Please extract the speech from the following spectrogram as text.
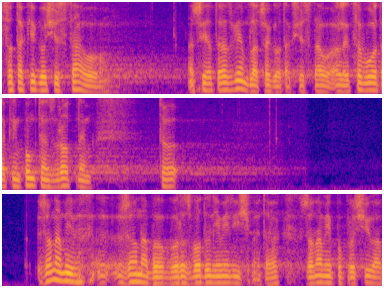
co takiego się stało, znaczy ja teraz wiem, dlaczego tak się stało, ale co było takim punktem zwrotnym, to żona mnie, żona, bo, bo rozwodu nie mieliśmy, tak? Żona mnie poprosiła,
